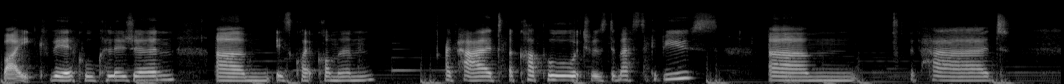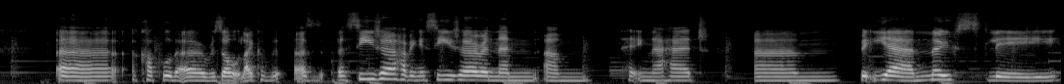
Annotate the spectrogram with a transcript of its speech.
bike vehicle collision, um, is quite common. I've had a couple which was domestic abuse. Um, I've had uh, a couple that are a result like of a, a seizure, having a seizure, and then um, hitting their head. Um, but yeah, mostly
